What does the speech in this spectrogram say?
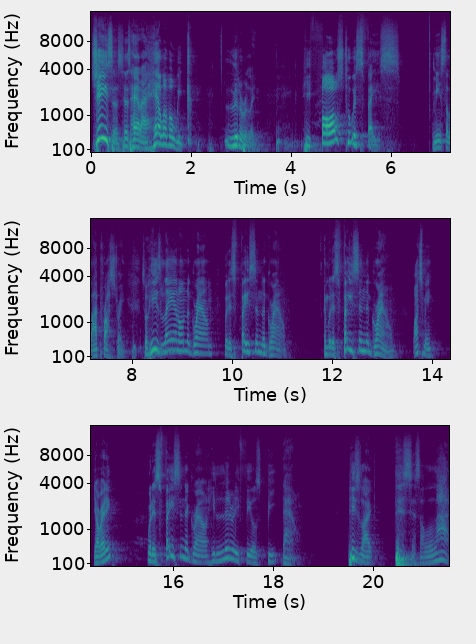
Jesus has had a hell of a week, literally. He falls to his face, means to lie prostrate. So he's laying on the ground with his face in the ground. And with his face in the ground, watch me. Y'all ready? With his face in the ground, he literally feels beat down. He's like, This is a lot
